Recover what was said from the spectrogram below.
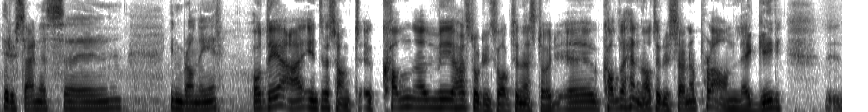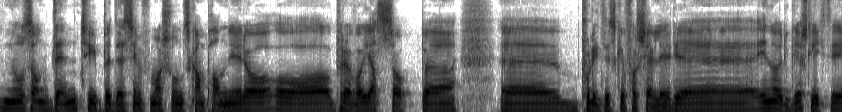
russernes eh, innblandinger. Og det er interessant. Kan, vi har stortingsvalg til neste år. Eh, kan det hende at russerne planlegger noe sånn den type desinformasjonskampanjer og, og prøve å jazze opp eh, eh, politiske forskjeller eh, i Norge, slik de,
